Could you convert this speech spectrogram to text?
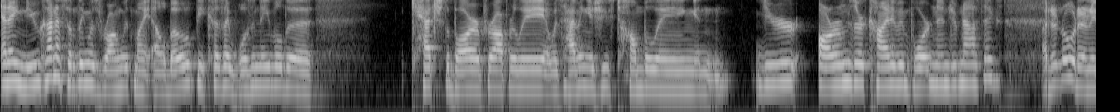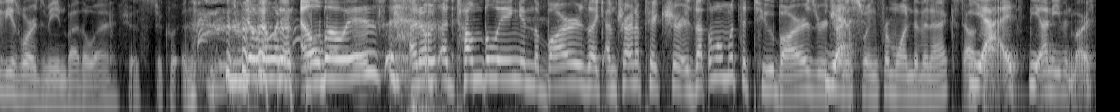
and I knew kind of something was wrong with my elbow because I wasn't able to catch the bar properly. I was having issues tumbling and your arms are kind of important in gymnastics. I don't know what any of these words mean, by the way. Just a quick. You don't know what an elbow is? I know a tumbling in the bars. Like I'm trying to picture. Is that the one with the two bars? Where you're trying to swing from one to the next. Okay. Yeah, it's the uneven bars.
